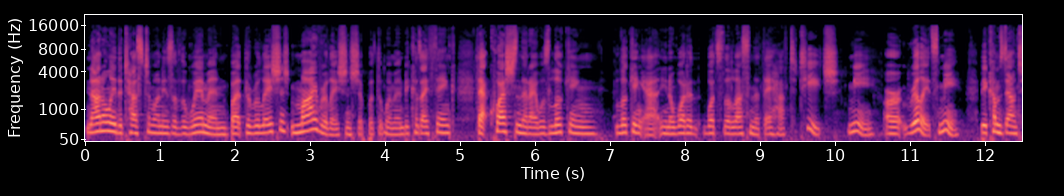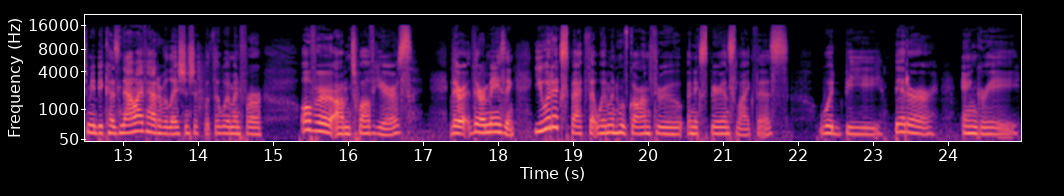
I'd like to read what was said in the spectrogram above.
not only the testimonies of the women, but the relationship, my relationship with the women, because I think that question that I was looking looking at, you know, what are, what's the lesson that they have to teach me, or really it's me. It comes down to me because now I've had a relationship with the women for over um, 12 years. They're, they're amazing. You would expect that women who've gone through an experience like this would be bitter, angry,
